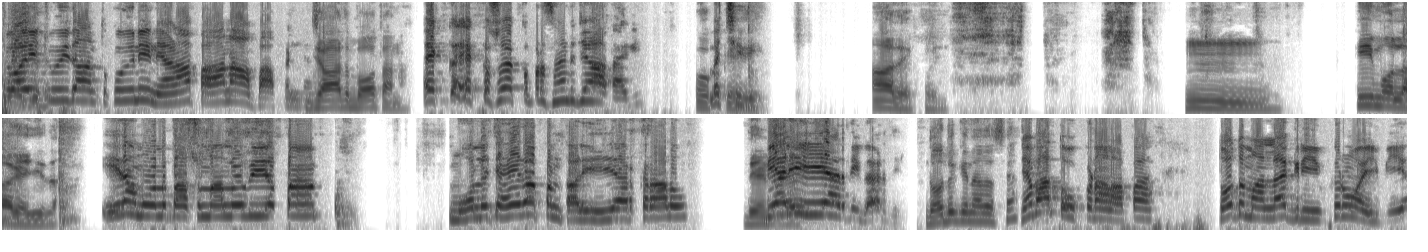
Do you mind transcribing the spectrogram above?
ਚੁਆਈ ਚੁਈ ਦਾ ਅੰਤ ਕੋਈ ਨਹੀਂ ਨਿਆਣਾ ਪਾ ਨਾ ਪਾ ਪੰਜਾ ਯਾਦ ਬਹੁਤ ਆ ਨਾ। ਇੱਕ 101% ਜਾਤ ਹੈਗੀ ਮੱਛੀ ਦੀ। ਆਹ ਦੇਖੋ ਜੀ। ਹੂੰ ਕੀ ਮੁੱਲ ਆ ਗਿਆ ਜੀ ਇਹਦਾ? ਇਹਦਾ ਮੁੱਲ ਬਸ ਮੰਨ ਲਓ ਵੀ ਆਪਾਂ ਮੁੱਲ ਚਾਹੀਦਾ 45000 ਕਰਾ ਲਓ ਦੇਣ 42000 ਦੀ। ਵੜਦੀ ਦੁੱਧ ਕਿੰਨਾ ਦੱਸਿਆ? ਜਮਾ ਤੋਕੜਾਂ ਵਾਲਾ ਆਪਾਂ। ਦੁੱਧ ਮੰਨ ਲੈ ਗਰੀਬ ਘਰੋਂ ਆਈ ਵੀ ਆ।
